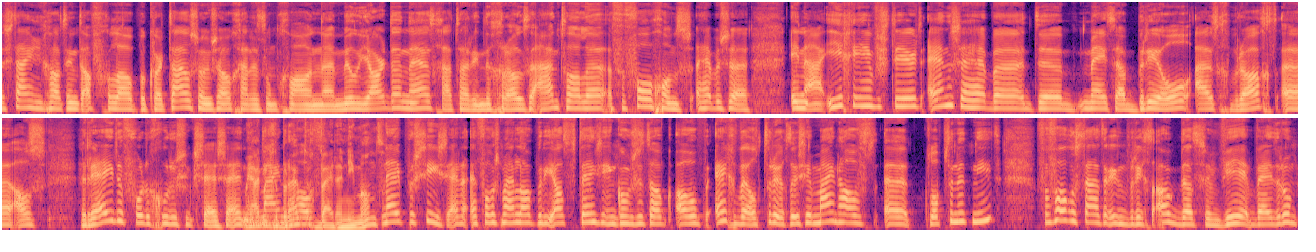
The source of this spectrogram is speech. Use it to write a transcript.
23% stijging gehad in het afgelopen kwartaal. Sowieso gaat het om gewoon uh, miljarden. Hè. Het gaat daar in de grote aantallen. Vervolgens hebben ze in AI geïnvesteerd. En ze hebben de Meta-bril uitgebracht uh, als reden voor de goede successen. En maar ja, die gebruikt hoofd... toch bijna niemand? Nee, precies. En, en volgens mij lopen die advertentieinkomsten het ook, ook echt wel terug. Dus in mijn hoofd uh, klopte het niet. Vervolgens staat er in het bericht ook dat ze weer wederom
